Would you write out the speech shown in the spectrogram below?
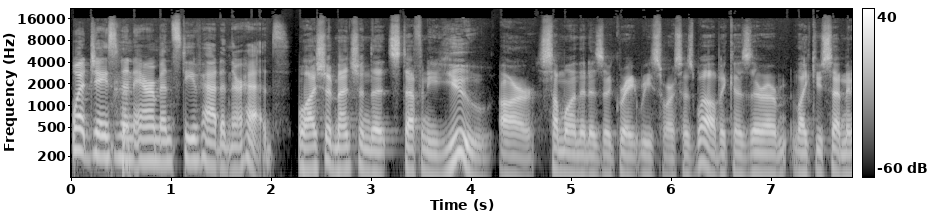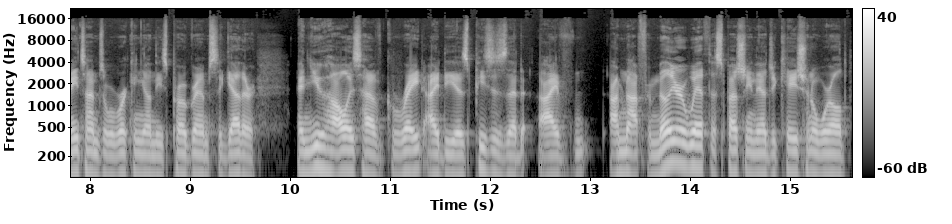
what Jason and Aram and Steve had in their heads. Well, I should mention that Stephanie, you are someone that is a great resource as well because there are, like you said, many times we're working on these programs together, and you always have great ideas, pieces that I've I'm not familiar with, especially in the educational world,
